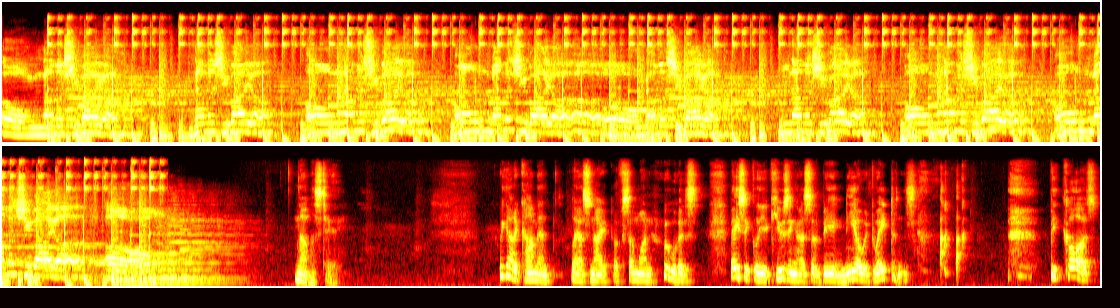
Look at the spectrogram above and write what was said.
Om Namah Shivaya. Namah Shivaya. Om Namah Shivaya. Om Namah Shivaya. Om Namah Shivaya. Namah Shivaya. Om Namah Shivaya. Om Namah Shivaya. Om. Namaste. We got a comment last night of someone who was basically accusing us of being neo Advaitins because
